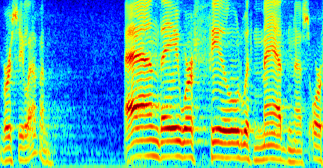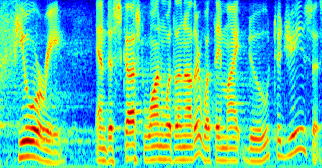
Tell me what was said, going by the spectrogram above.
verse 11. And they were filled with madness or fury and discussed one with another what they might do to Jesus.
